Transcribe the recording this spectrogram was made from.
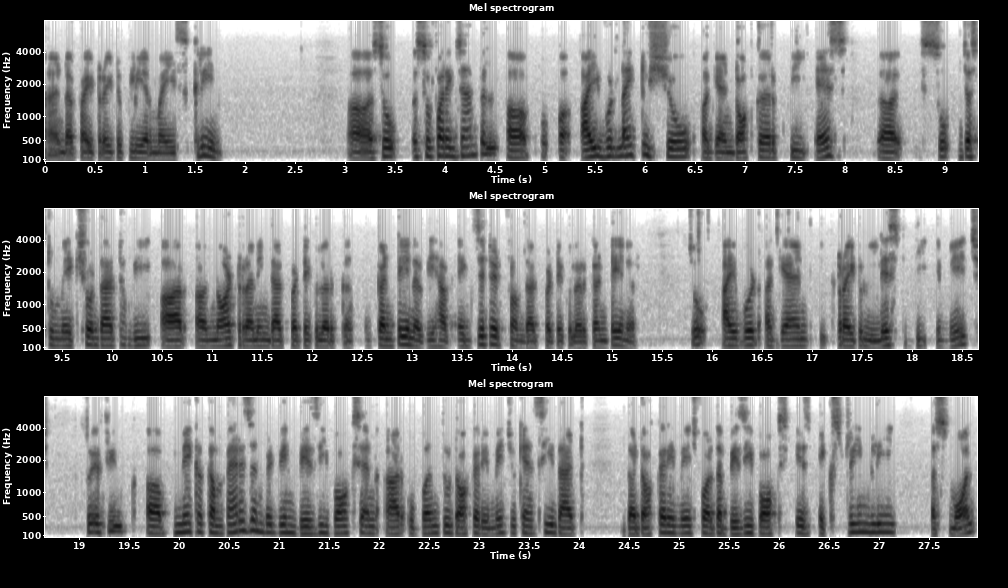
and if I try to clear my screen uh, so so for example uh, uh, I would like to show again docker ps so just to make sure that we are, not running that particular co container we have exited from that particular container. So I would again try to list the image so if you uh, make a comparison between BusyBox and our Ubuntu Docker image, you can see that the Docker image for the BusyBox is extremely uh, small,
